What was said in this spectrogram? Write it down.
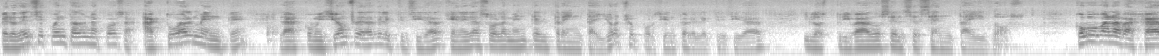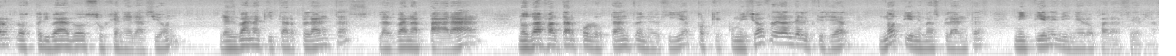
Pero dense cuenta de una cosa, actualmente la Comisión Federal de Electricidad genera solamente el 38% de la electricidad y los privados el 62%. ¿Cómo van a bajar los privados su generación? ¿Les van a quitar plantas? ¿Las van a parar? ¿Nos va a faltar por lo tanto energía? Porque Comisión Federal de Electricidad no tiene más plantas ni tiene dinero para hacerlas.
